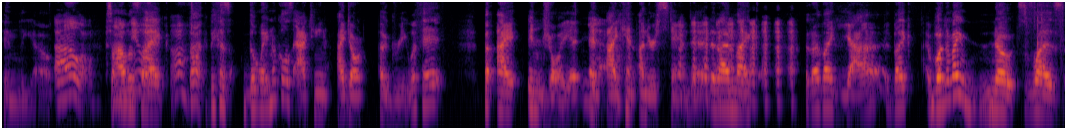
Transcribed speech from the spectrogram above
in Leo. Oh. So you I was like, Ugh. fuck, because the way Nicole's acting, I don't agree with it, but I enjoy it and Yeah. I can understand it. And I'm like, and I'm like, yeah. Like one of my notes was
